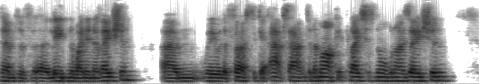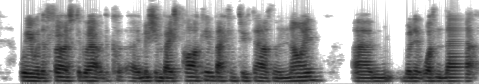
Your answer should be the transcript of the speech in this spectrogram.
terms of uh, leading the way in innovation. Um, we were the first to get apps out into the marketplace as an organisation. We were the first to go out with uh, emission-based parking back in 2009, um, when it wasn't that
